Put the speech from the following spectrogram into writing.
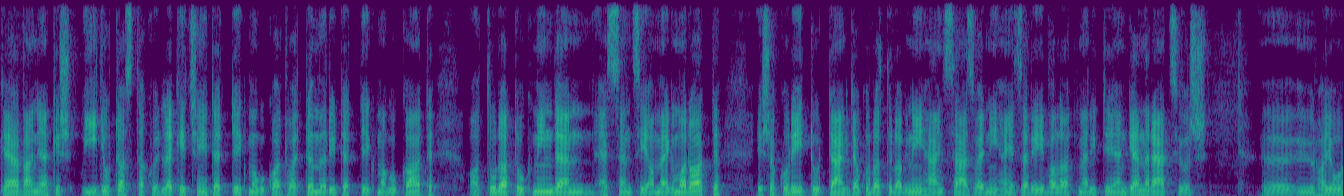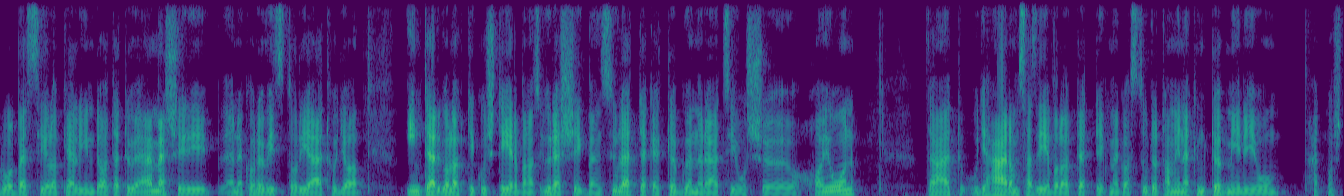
kelvániák is így utaztak, hogy lekicsinyítették magukat, vagy tömörítették magukat, a tudatuk minden eszencia megmaradt, és akkor így tudták gyakorlatilag néhány száz vagy néhány ezer év alatt, mert itt ilyen generációs űrhajóról beszél a Kelinda, tehát ő elmeséli ennek a rövid sztoriát, hogy a intergalaktikus térben, az ürességben születtek egy több generációs hajón, tehát ugye 300 év alatt tették meg azt tudat, ami nekünk több millió hát most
